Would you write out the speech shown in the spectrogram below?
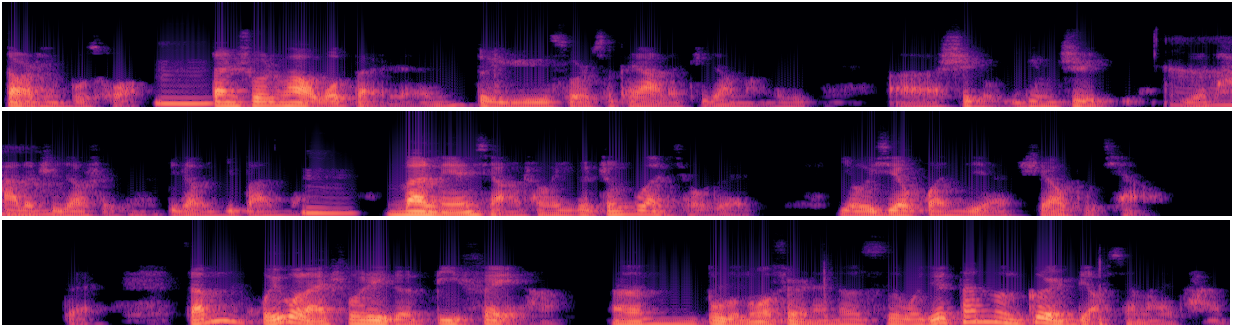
倒是挺不错，嗯，但说实话，我本人对于索尔斯克亚的执教能力啊是有一定质疑，我觉得他的执教水平是比较一般的。嗯，曼联想成为一个争冠球队，有一些环节是要补强。对，咱们回过来说这个必费啊，嗯，布鲁诺·费尔南德斯，我觉得单论个人表现来看，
